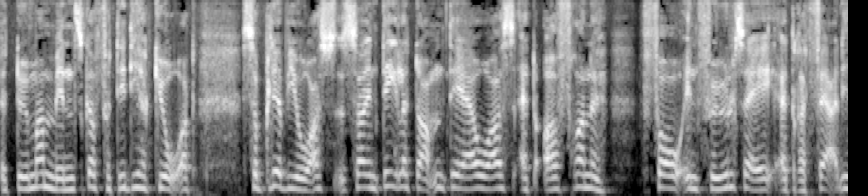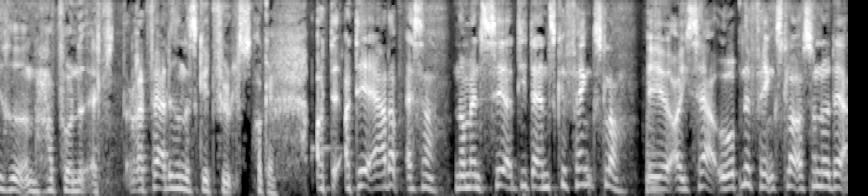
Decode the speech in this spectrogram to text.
øh, dømmer mennesker for det, de har gjort, så bliver vi jo også, så en del af dommen, det er jo også, at offrene får en følelse af, at retfærdigheden har fundet, at retfærdigheden er sket fyldt. Okay. Og det, og det er der, altså, når man ser de danske fængsler, mm. øh, og især åbne fængsler og sådan noget der,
